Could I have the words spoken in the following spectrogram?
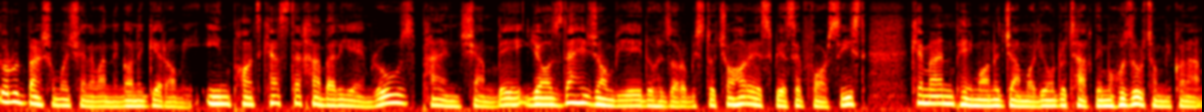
درود بر شما شنوندگان گرامی. این پادکست خبری امروز پنج شنبه 11 ژانویه 2024 SBS فارسی است که من پیمان جمالی اون رو تقدیم حضورتون می کنم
